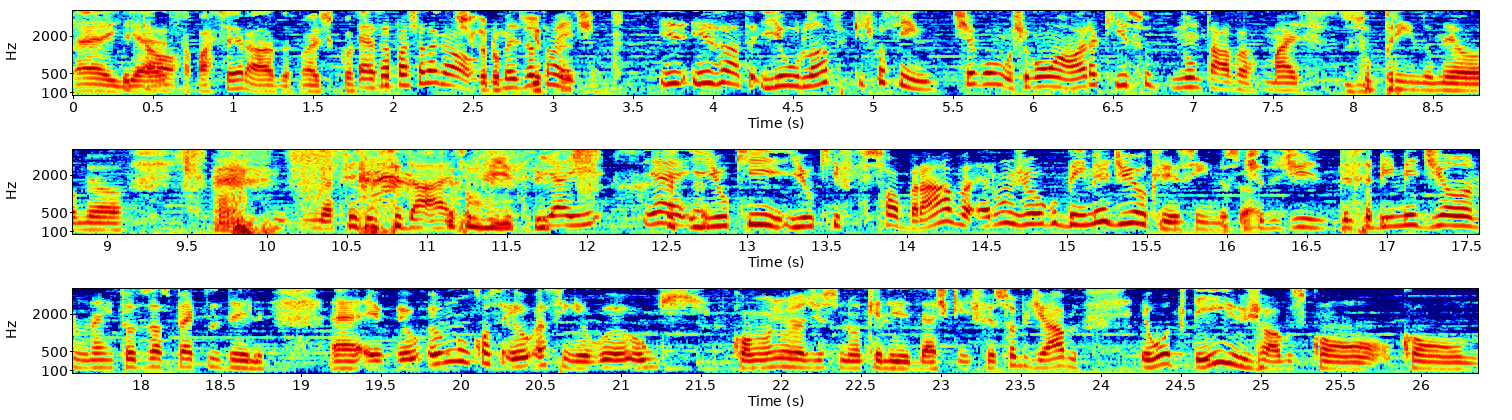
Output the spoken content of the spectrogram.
É, e, e tal. essa parte é irada. Mas essa parte é legal, mas exatamente. E, exato. E o lance é que, tipo assim, chegou, chegou uma hora que isso não tava mais uhum. suprindo meu, meu, minha felicidade. vício. E aí, é, e o que, e o que sobrava era um jogo bem medíocre, assim, no Exato. sentido de, de ser bem mediano, né, em todos os aspectos dele. É, eu, eu, eu, não consigo, eu, assim, eu, eu, como eu já disse no aquele dash que a gente fez sobre o Diablo, eu odeio jogos com, com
